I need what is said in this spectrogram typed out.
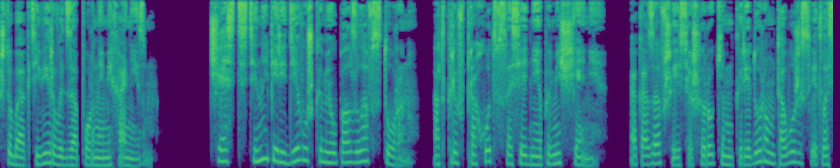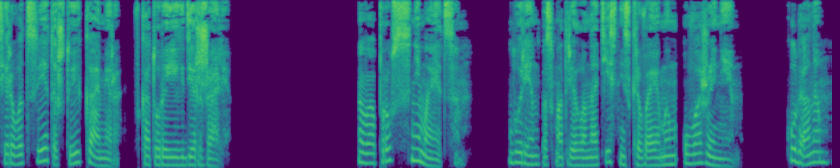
чтобы активировать запорный механизм. Часть стены перед девушками уползла в сторону, открыв проход в соседнее помещение, оказавшееся широким коридором того же светло-серого цвета, что и камера, в которой их держали. Вопрос снимается. Лориан посмотрела на Ти с нескрываемым уважением. «Куда нам?»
